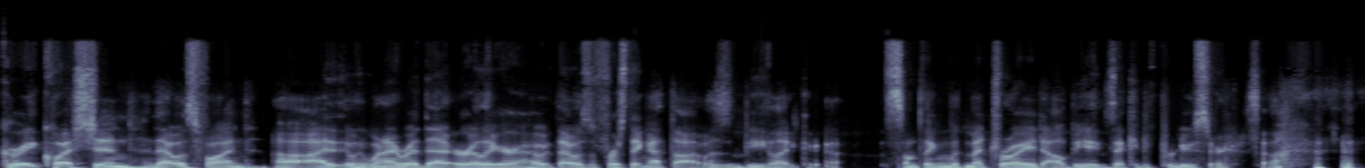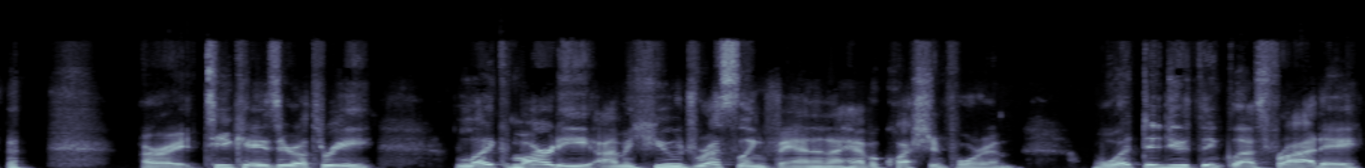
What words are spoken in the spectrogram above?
great question. That was fun. Uh, I when I read that earlier, I, that was the first thing I thought was be like uh, something with Metroid. I'll be executive producer. So, all right, TK03. Like Marty, I'm a huge wrestling fan, and I have a question for him. What did you think last Friday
